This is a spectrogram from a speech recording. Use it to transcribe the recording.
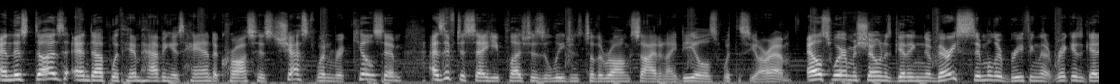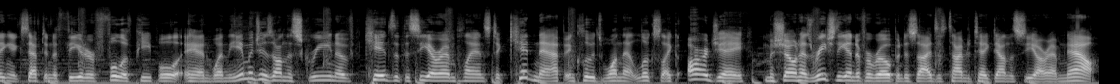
and this does end up with him having his hand across his chest when Rick kills him, as if to say he pledged his allegiance to the wrong side and ideals with the CRM. Elsewhere, Michonne is getting a very similar briefing that Rick is getting, except in a theater full of people, and when the images on the screen of kids that the CRM plans to kidnap includes one that looks like RJ, Michonne has reached the end of her rope and decides it's time to take down the CRM now.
